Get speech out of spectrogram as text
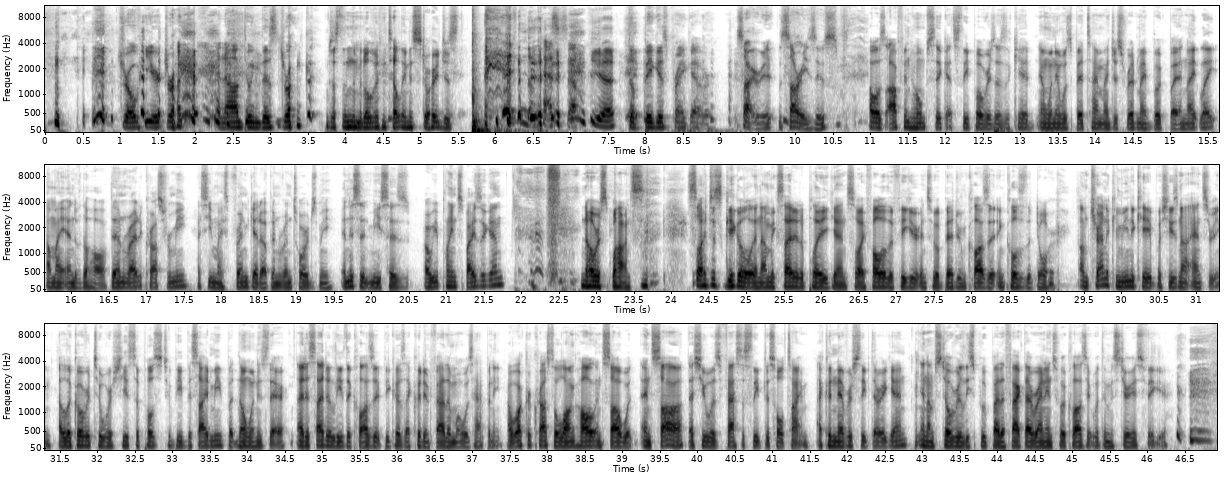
Drove here drunk, and now I'm doing this drunk. Just in the middle of him telling his story, just the passes out. yeah. The biggest prank ever. Sorry, sorry, Zeus. I was often homesick at sleepovers as a kid, and when it was bedtime, I just read my book by a nightlight on my end of the hall. Then, right across from me, I see my friend get up and run towards me. Innocent me says, Are we playing spies again? no response. so I just giggle and I'm excited to play again, so I follow the figure into a bedroom closet and close the door. I'm trying to communicate, but she's not answering. I look over to where she's supposed to be beside me, but no one is there. I decide to leave the closet because I couldn't fathom what was happening. I walk across the long hall and saw what and saw that she was fast asleep this whole time. I could never sleep there again, and I'm still really spooked by the fact I ran into a closet with a mysterious figure.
